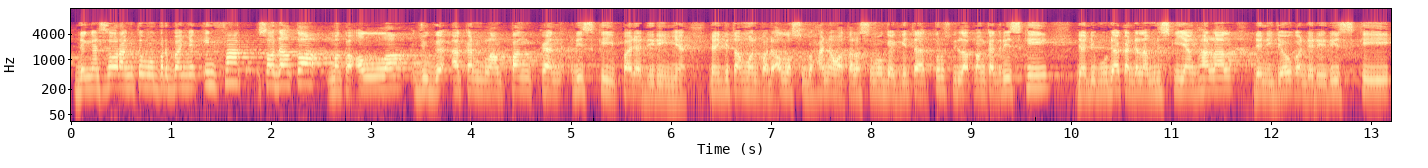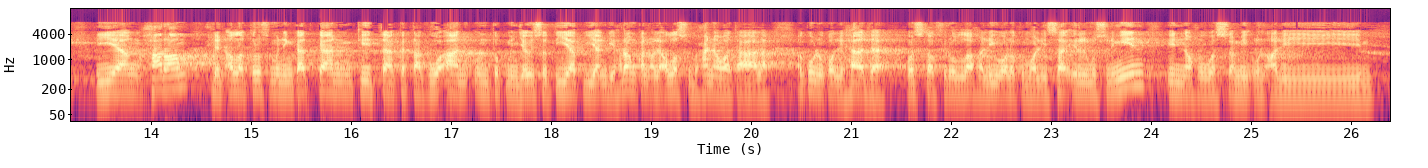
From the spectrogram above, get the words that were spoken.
dengan seorang itu memperbanyak infak, sodako, maka Allah juga akan melampangkan rizki pada dirinya. Dan kita mohon pada Allah Subhanahu Wa Taala semoga kita terus dilapangkan rizki dan dimudahkan dalam rizki yang halal dan dijauhkan dari rizki yang haram dan Allah terus meningkatkan kita ketakwaan untuk menjauhi setiap yang diharamkan oleh Allah Subhanahu Wa Taala. Aku lu qouli hada, wastaghfirullah li wa lakum wa muslimin innahu was-sami'ul alim.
